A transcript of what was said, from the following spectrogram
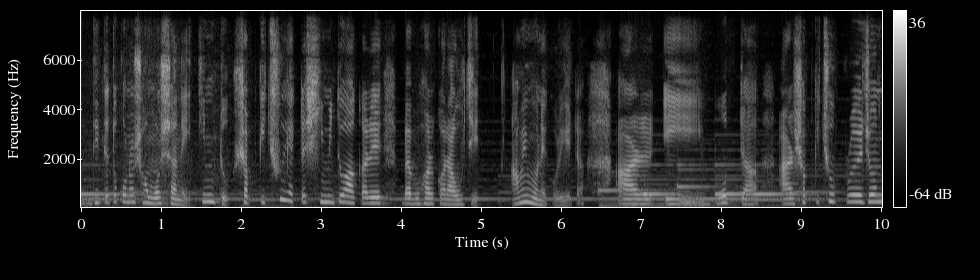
দিতে তো কোনো সমস্যা নেই। কিন্তু সব কিছুই একটা সীমিত আকারে ব্যবহার করা উচিত। আমি মনে করি এটা। আর এই বোধটা আর সব কিছু প্রয়োজন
